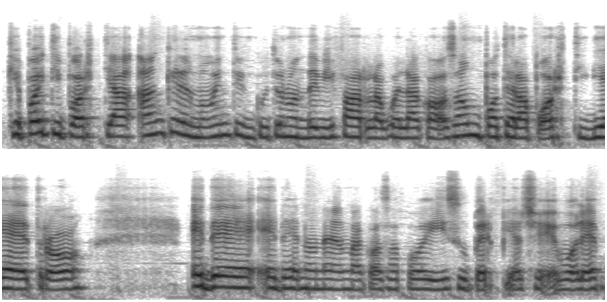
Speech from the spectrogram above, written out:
che poi ti porti a- anche nel momento in cui tu non devi farla quella cosa, un po' te la porti dietro. Ed è, ed è- non è una cosa poi super piacevole.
